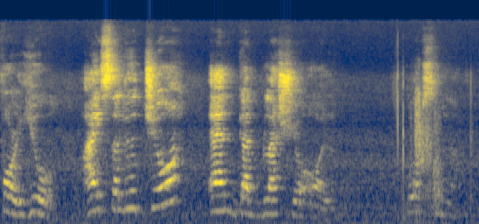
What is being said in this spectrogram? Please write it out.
for you. I salute you and God bless you all. Close mo na.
